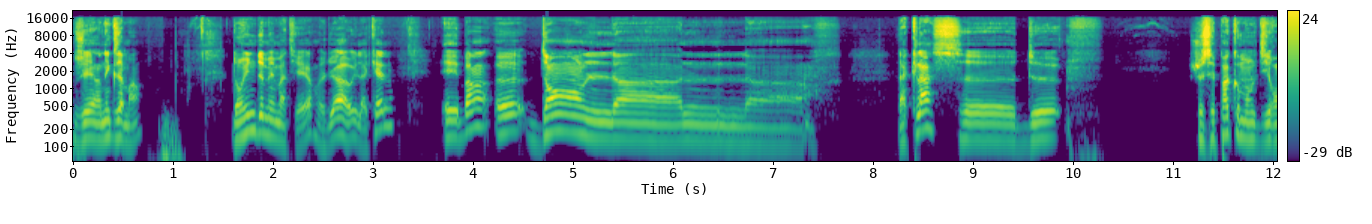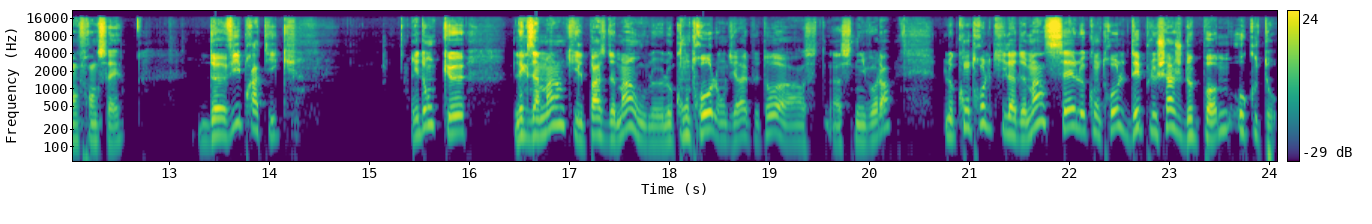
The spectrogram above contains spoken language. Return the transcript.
j'ai un examen dans une de mes matières. Je dis, ah oui, laquelle? Eh ben, euh, dans la, la, classe euh, de... Je sais pas comment le dire en français. De vie pratique. Et donc, L'examen qu'il passe demain, ou le, contrôle, on dirait plutôt à, ce niveau-là, le contrôle qu'il a demain, c'est le contrôle d'épluchage de pommes au couteau.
